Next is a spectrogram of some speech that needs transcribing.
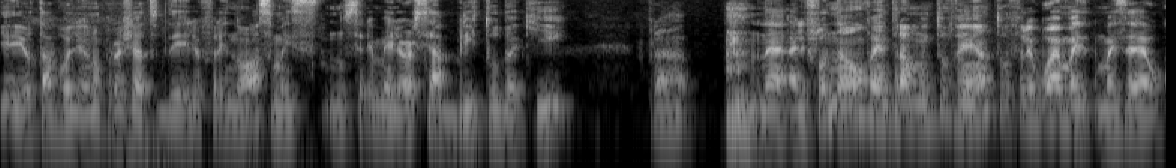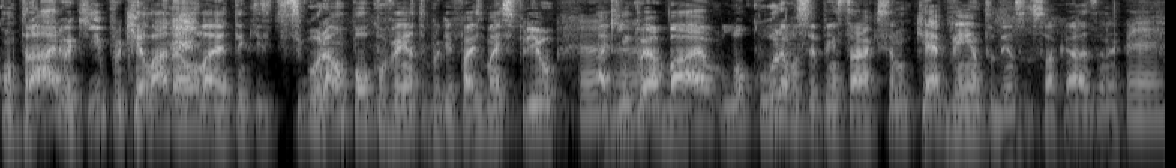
e aí eu tava olhando o projeto dele, eu falei, nossa, mas não seria melhor se abrir tudo aqui pra... Né? Aí ele falou, não, vai entrar muito vento. Eu falei, ué, mas, mas é o contrário aqui, porque lá não, lá tem que segurar um pouco o vento, porque faz mais frio. Aqui em. Cuiabá é loucura você pensar que você não quer vento dentro da sua casa, né? É,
